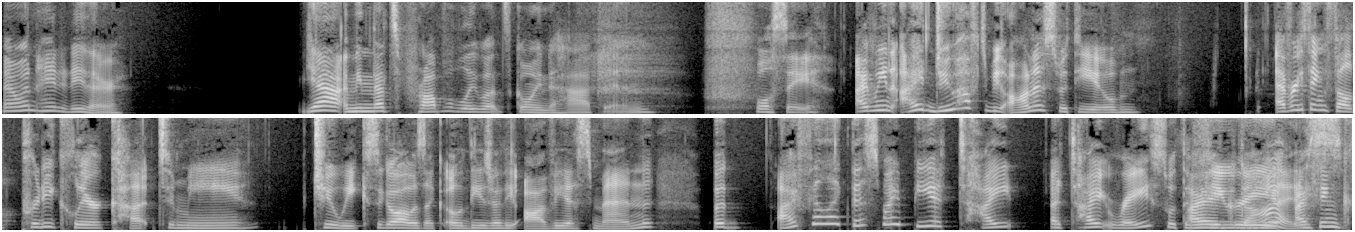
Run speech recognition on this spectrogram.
I wouldn't hate it either. Yeah, I mean that's probably what's going to happen. We'll see. I mean, I do have to be honest with you. Everything felt pretty clear cut to me two weeks ago. I was like, oh, these are the obvious men. But I feel like this might be a tight a tight race with a I few agree. guys. I think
